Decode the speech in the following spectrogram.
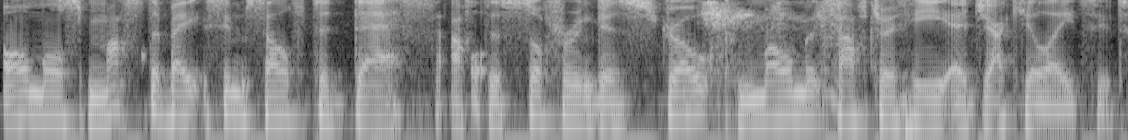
almost masturbates himself to death after suffering a stroke moments after he ejaculated.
